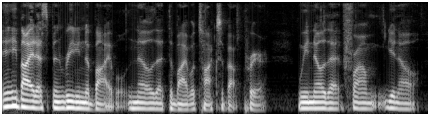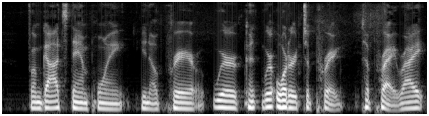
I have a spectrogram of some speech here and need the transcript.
anybody that's been reading the Bible know that the Bible talks about prayer. We know that from, you know, from God's standpoint, you know, prayer we're we're ordered to pray, to pray, right?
